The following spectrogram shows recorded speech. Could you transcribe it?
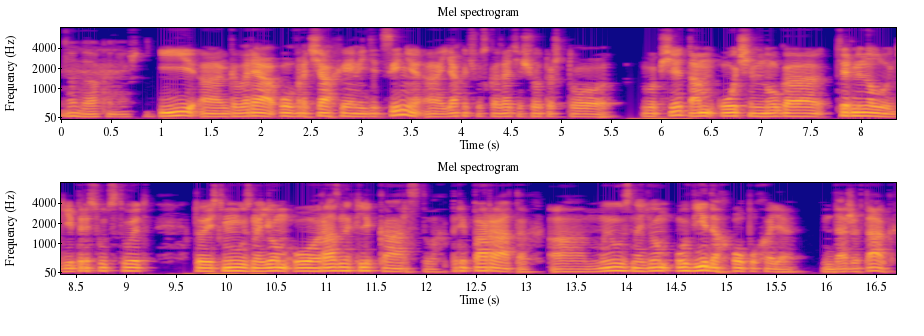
Ну да, конечно. И а, говоря о врачах и о медицине, а, я хочу сказать еще то, что вообще там очень много терминологии присутствует. То есть мы узнаем о разных лекарствах, препаратах, а, мы узнаем о видах опухоли. Даже так.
